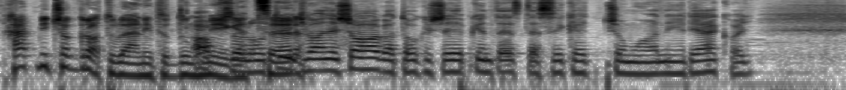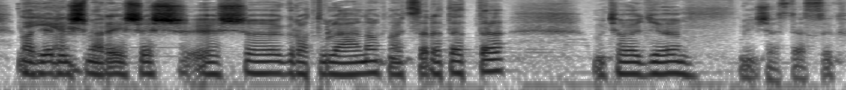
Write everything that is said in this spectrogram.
Hát mi csak gratulálni tudunk Abszolút, még egyszer. így van, és a hallgatók is egyébként ezt teszik, egy csomóan írják, hogy nagy Igen. elismerés, és, és gratulálnak nagy szeretettel, úgyhogy mi is ezt tesszük.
